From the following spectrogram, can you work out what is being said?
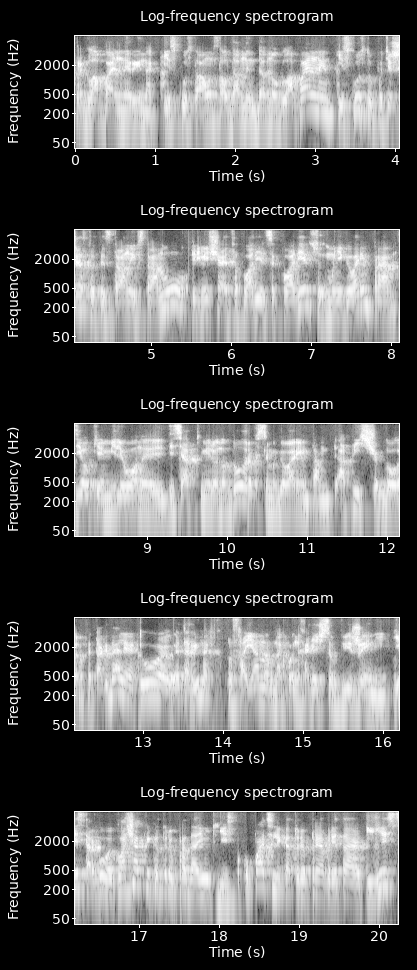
про глобальный рынок искусства, а он стал давным-давно глобальным, искусство путешествует из страны в страну, перемещается от владельца к владельцу. Мы не говорим про сделки миллионы, десятки миллионов долларов, если мы говорим там о тысячах долларов и так далее, то это рынок постоянно находящийся в движении. Есть торговые площадки, которые продают, есть покупатели, которые приобретают, и есть,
